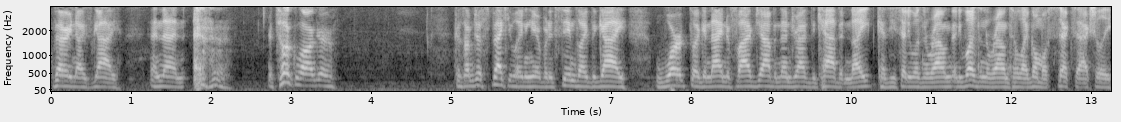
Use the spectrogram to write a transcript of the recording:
Very nice guy. And then it took longer because I'm just speculating here, but it seemed like the guy worked like a nine to five job and then drive the cab at night because he said he wasn't around, and he wasn't around until like almost six actually.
